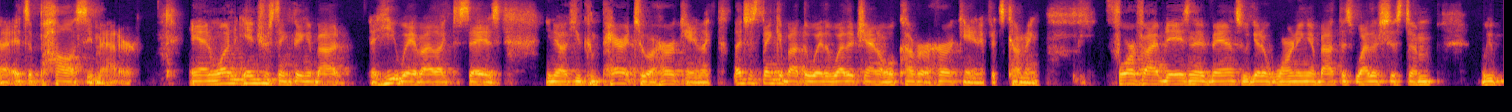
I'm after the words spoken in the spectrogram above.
Uh, it's a policy matter. And one interesting thing about a heat wave, I like to say, is, you know, if you compare it to a hurricane, like let's just think about the way the Weather Channel will cover a hurricane if it's coming. Four or five days in advance, we get a warning about this weather system. We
